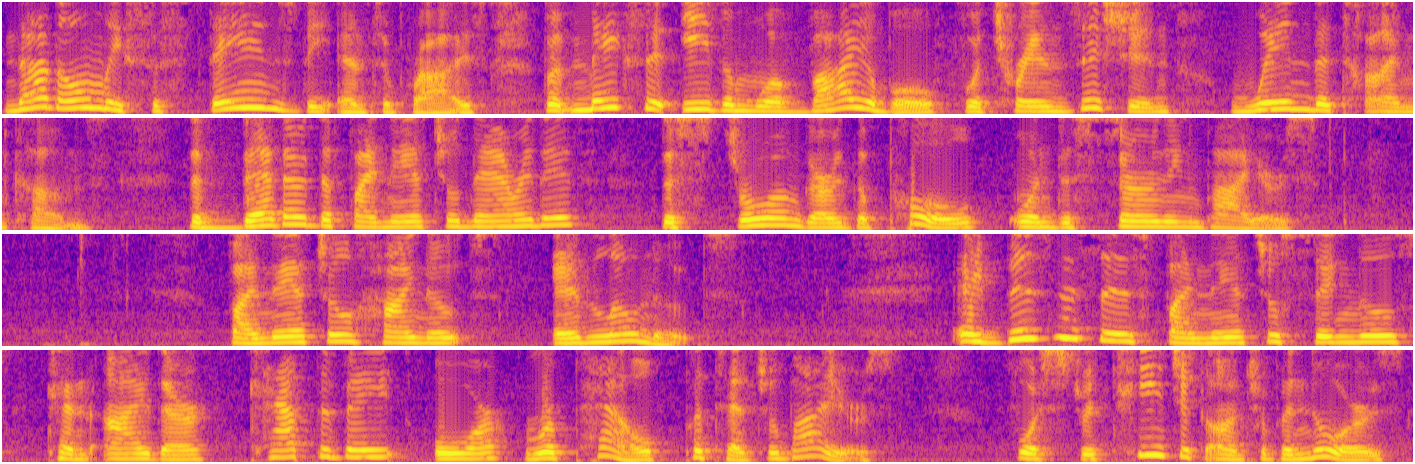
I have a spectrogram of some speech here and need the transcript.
not only sustains the enterprise, but makes it even more viable for transition when the time comes. The better the financial narrative, the stronger the pull on discerning buyers. Financial high notes and low notes. A business's financial signals can either captivate or repel potential buyers. For strategic entrepreneurs,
